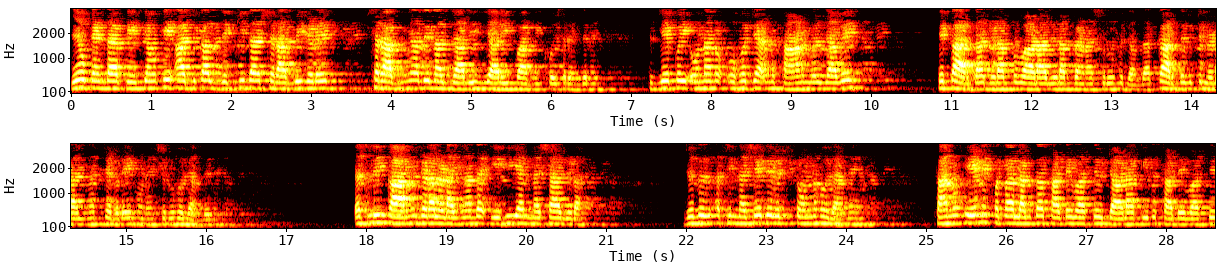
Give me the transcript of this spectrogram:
ਤੇ ਉਹ ਕਹਿੰਦਾ ਕਿ ਕਿਉਂਕਿ ਅੱਜ ਕੱਲ ਦੇਖੀਦਾ ਸ਼ਰਾਬੀ ਜਿਹੜੇ ਸ਼ਰਾਬੀਆਂ ਦੇ ਨਾਲ ਜਾਰੀ ਜਾਰੀ ਪਾ ਕੇ ਖੁਸ਼ ਰਹਿੰਦੇ ਨੇ। ਤੇ ਜੇ ਕੋਈ ਉਹਨਾਂ ਨੂੰ ਉਹ ਜਿਹਾ ਇਨਸਾਨ ਮਿਲ ਜਾਵੇ ਤੇ ਘਰ ਦਾ ਜਿਹੜਾ ਪਵਾੜਾ, ਜਿਹੜਾ ਪੈਣਾ ਸ਼ੁਰੂ ਹੋ ਜਾਂਦਾ, ਘਰ ਦੇ ਵਿੱਚ ਲੜਾਈਆਂ ਝਗੜੇ ਹੋਣੇ ਸ਼ੁਰੂ ਹੋ ਜਾਂਦੇ ਨੇ। ਅਸਲੀ ਕਾਰਨ ਜਿਹੜਾ ਲੜਾਈਆਂ ਦਾ ਇਹੀ ਹੈ ਨਸ਼ਾ ਜਿਹੜਾ। ਜਦੋਂ ਅਸੀਂ ਨਸ਼ੇ ਦੇ ਵਿੱਚ ਟੁੰਨ ਹੋ ਜਾਂਦੇ ਹਾਂ ਸਾਨੂੰ ਇਹ ਨਹੀਂ ਪਤਾ ਲੱਗਦਾ ਸਾਡੇ ਵਾਸਤੇ ਉਜਾੜਾ ਕੀ ਤੇ ਸਾਡੇ ਵਾਸਤੇ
